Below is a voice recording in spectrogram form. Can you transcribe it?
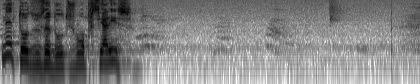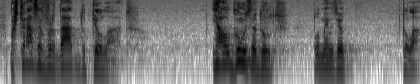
nem todos os adultos vão apreciar isso. Mas terás a verdade do teu lado. E alguns adultos, pelo menos eu estou lá.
